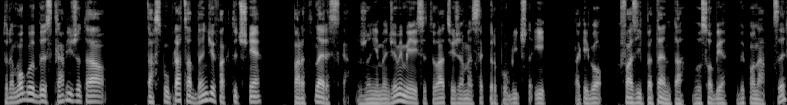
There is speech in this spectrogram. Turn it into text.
które mogłyby sprawić, że ta, ta współpraca będzie faktycznie partnerska, że nie będziemy mieli sytuacji, że mamy sektor publiczny i takiego quasi-petenta w osobie wykonawcy,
